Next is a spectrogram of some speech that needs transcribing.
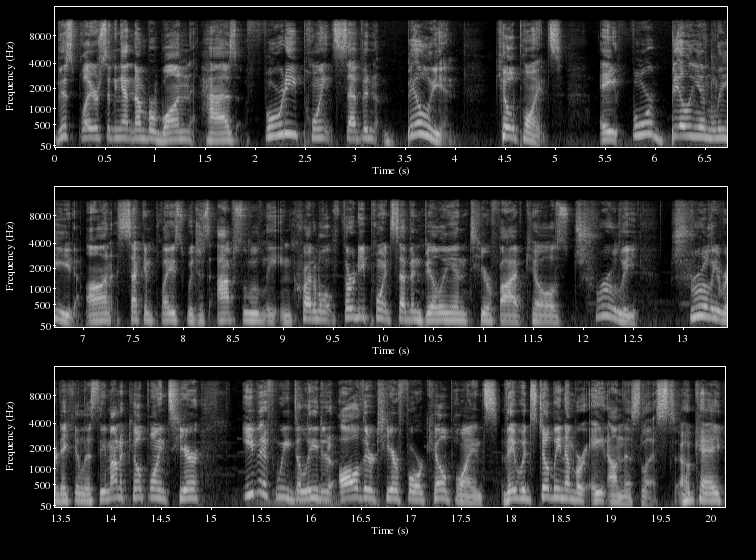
this player sitting at number one has 40.7 billion kill points a 4 billion lead on second place which is absolutely incredible. 30.7 billion tier 5 kills truly truly ridiculous. The amount of kill points here even if we deleted all their tier 4 kill points they would still be number eight on this list okay?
